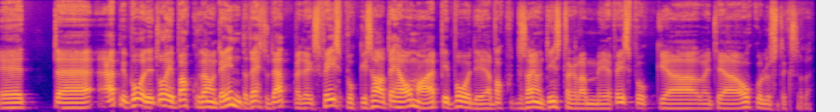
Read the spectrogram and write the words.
et äpipood ei tohi pakkuda ainult enda tehtud äppe, näiteks Facebook ei saa teha oma äpipoodi ja pakkudes ainult Instagrami ja Facebooki ja ma ei tea, Oculus't, eks ole.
